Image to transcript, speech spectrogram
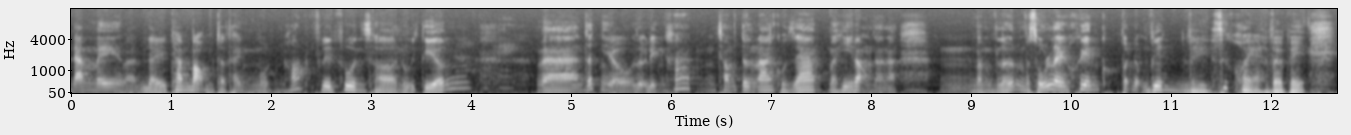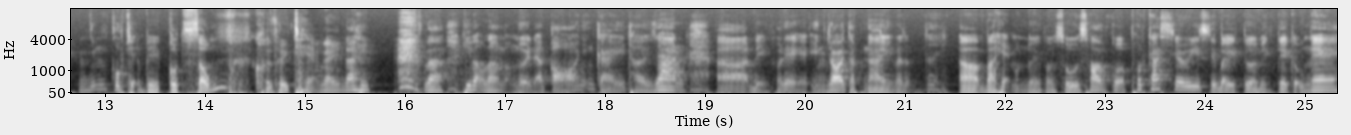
đam mê và đầy tham vọng trở thành một hot influencer nổi tiếng và rất nhiều dự định khác trong tương lai của Giang và hy vọng rằng là và lớn một số lời khuyên của vận động viên về sức khỏe và về những câu chuyện về cột sống của giới trẻ ngày nay và hy vọng rằng mọi người đã có những cái thời gian uh, để có thể enjoy tập này và uh, và hẹn mọi người vào số sau của podcast series 17 tuổi mình kể cậu nghe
